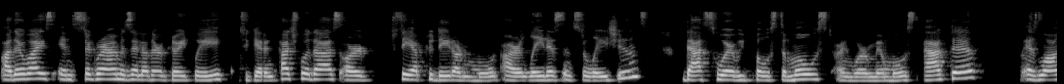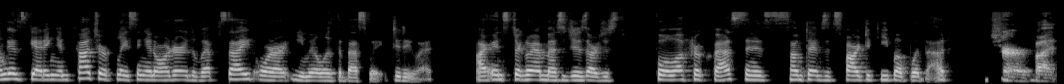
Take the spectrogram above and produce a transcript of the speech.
Otherwise, Instagram is another great way to get in touch with us or stay up to date on mo- our latest installations. That's where we post the most and where we're most active. As long as getting in touch or placing an order, the website or our email is the best way to do it. Our Instagram messages are just full of requests and it's sometimes it's hard to keep up with that. Sure, but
